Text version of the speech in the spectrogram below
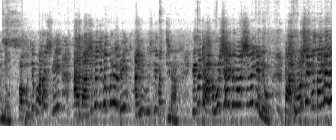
লগ্ন কখন যে বর আসবি আর বাসা কাছে কখন উঠবি আমি বুঝতে পারছি না। কিন্তু ঠাকুর মশাই এখনও আসছে না কেন? ঠাকুর মশাই কোথায় গেল?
